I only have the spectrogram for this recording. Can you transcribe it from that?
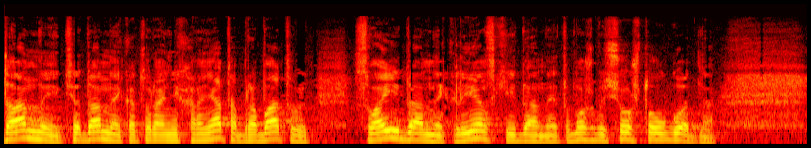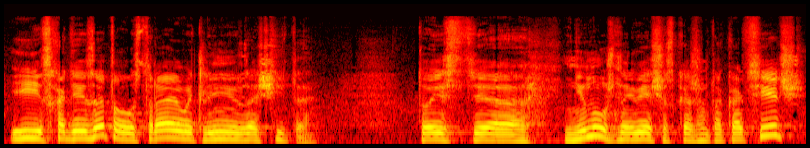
данные, те данные, которые они хранят, обрабатывают, свои данные, клиентские данные, это может быть все что угодно и, исходя из этого, устраивать линию защиты. То есть э, ненужные вещи, скажем так, отсечь,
